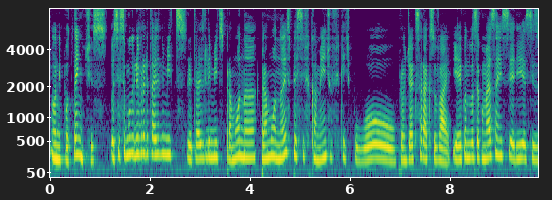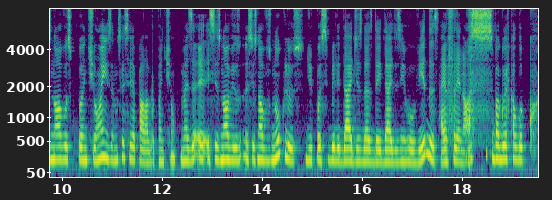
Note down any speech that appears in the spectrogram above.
onipotentes. Esse segundo livro ele traz limites. Ele traz limites pra Monan. Pra Monan especificamente, eu fiquei tipo, uou, pra onde é que será que isso vai? E aí, quando você começa a inserir esses novos panteões, eu não sei se é a palavra panteão, mas é, esses novos, esses novos núcleos de possibilidades das deidades envolvidas, aí eu falei, nossa, o bagulho vai ficar louco.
